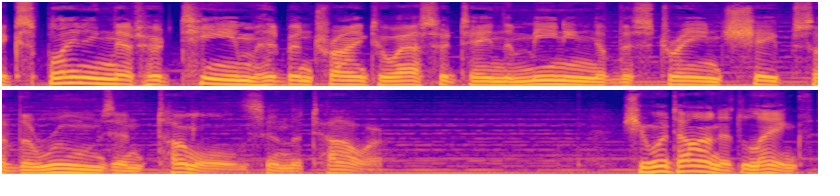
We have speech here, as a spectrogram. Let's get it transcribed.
explaining that her team had been trying to ascertain the meaning of the strange shapes of the rooms and tunnels in the tower. She went on at length,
